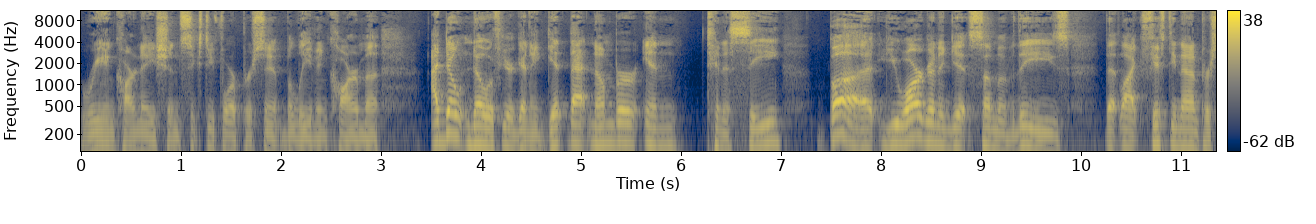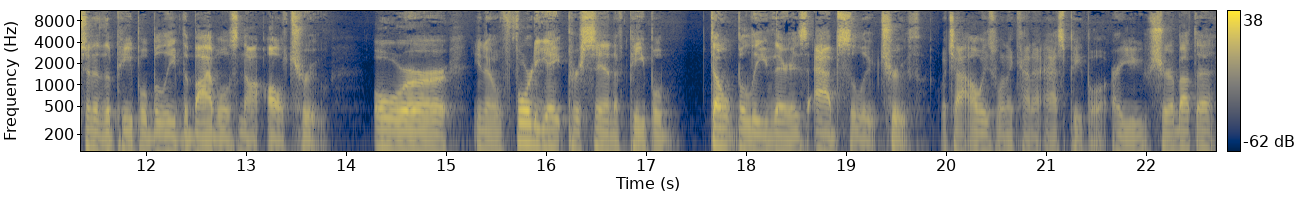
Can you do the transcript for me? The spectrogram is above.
reincarnation, 64% believe in karma. I don't know if you're going to get that number in Tennessee, but you are going to get some of these that like 59% of the people believe the Bible is not all true. Or, you know, 48% of people don't believe there is absolute truth, which I always want to kind of ask people, are you sure about that?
